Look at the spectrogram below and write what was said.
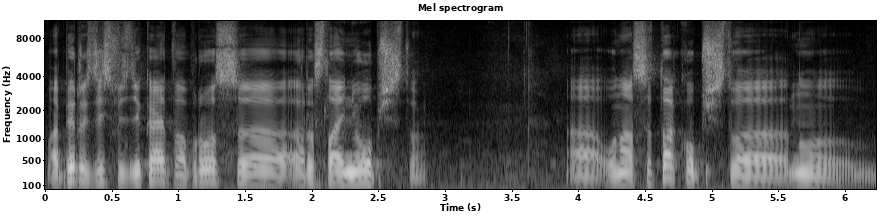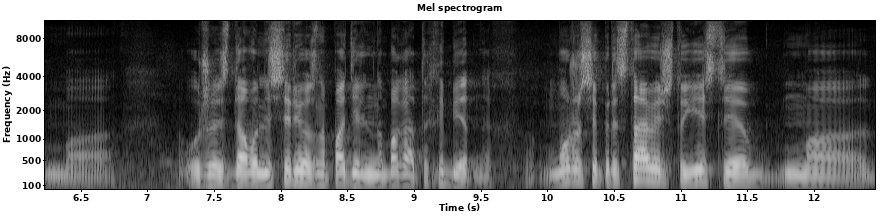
Во-первых, здесь возникает вопрос э, расслоения общества. А, у нас и так общество ну, а, уже довольно серьезно поделено на богатых и бедных. Можно себе представить, что если, ну,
